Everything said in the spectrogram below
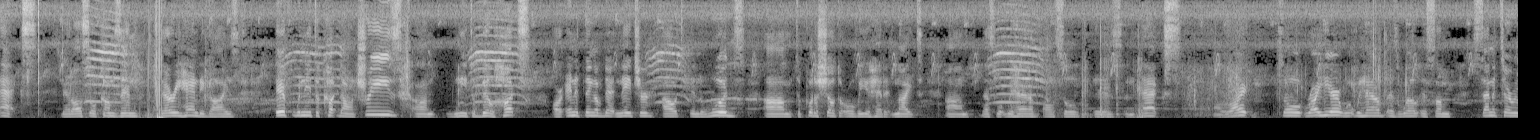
axe that also comes in very handy, guys. If we need to cut down trees, um, need to build huts, or anything of that nature out in the woods um, to put a shelter over your head at night. Um, that's what we have also is an axe. All right. So right here, what we have as well is some sanitary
